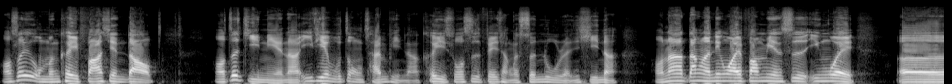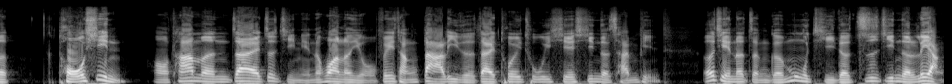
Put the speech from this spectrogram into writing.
哦，所以我们可以发现到哦这几年呢，ETF 这种产品呢可以说是非常的深入人心呐哦。那当然，另外一方面是因为呃投信哦，他们在这几年的话呢，有非常大力的在推出一些新的产品，而且呢，整个募集的资金的量。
